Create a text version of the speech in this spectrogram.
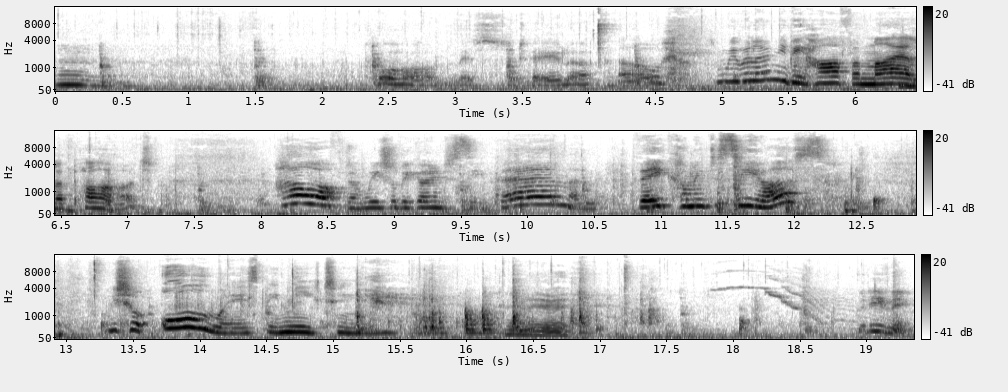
Hmm. Poor Miss Taylor. Oh, we will only be half a mile apart. How often we shall be going to see them and they coming to see us? We shall always be meeting. Hmm. Good evening.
